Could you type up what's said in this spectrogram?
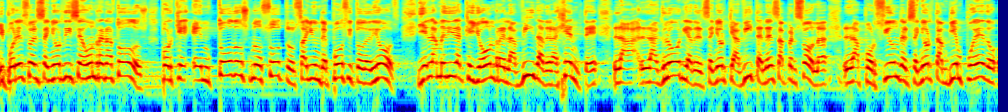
Y por eso el Señor dice, honren a todos, porque en todos nosotros hay un depósito de Dios. Y en la medida que yo honre la vida de la gente, la, la gloria del Señor que habita en esa persona, la porción del Señor también puedo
